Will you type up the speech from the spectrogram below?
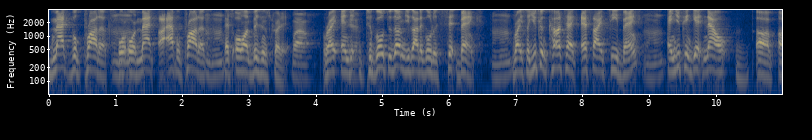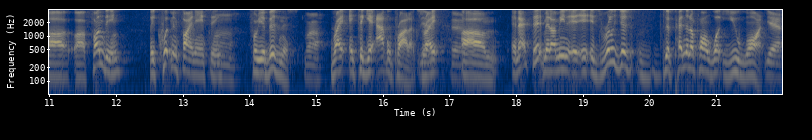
MacBook products or, or Mac uh, Apple products that's all on business credit. Wow. Right? And Yeah. to go through them, you got to go to Citibank. Right? So you can contact Citibank and you can get now uh, uh, uh, funding, equipment financing for your business. Wow. Right? And to get Apple products, Yeah, right? yeah. Um, and that's it, man. I mean, it, it's really just dependent upon what you want. Yeah,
